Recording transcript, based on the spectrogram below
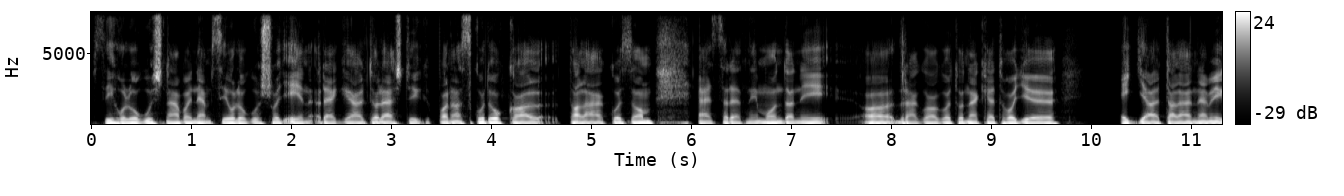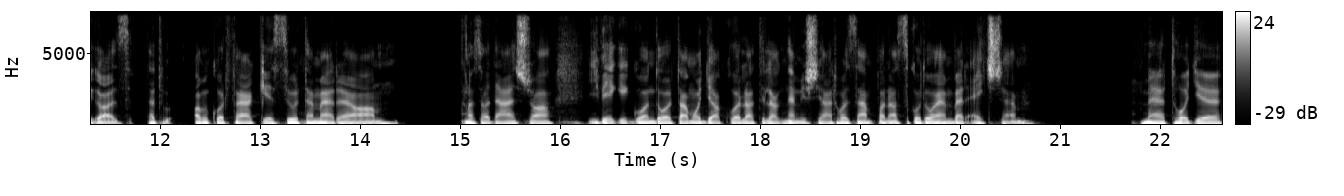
pszichológusnál, vagy nem pszichológus, hogy én reggeltől estig panaszkodókkal találkozom. El szeretném mondani a drága hallgató neked, hogy egyáltalán nem igaz. Tehát amikor felkészültem erre a az adásra, így végig gondoltam, hogy gyakorlatilag nem is jár hozzám panaszkodó ember egy sem. Mert hogy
